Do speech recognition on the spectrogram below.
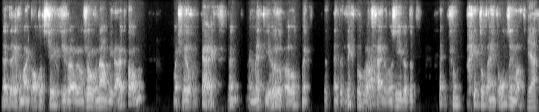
Het ego maakt altijd cirkeltjes waar we dan zogenaamd niet uitkomen. Maar als je heel goed kijkt, hè, en met die hulp ook, met het, en het licht erop laat schijnen, dan zie je dat het van begin tot eind onzin was. Ja,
